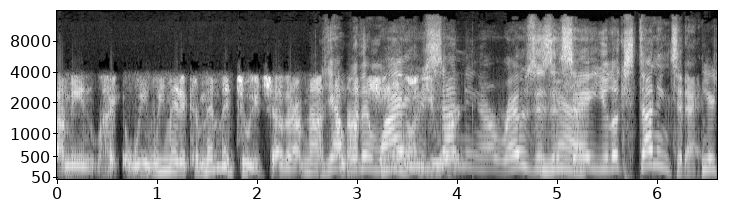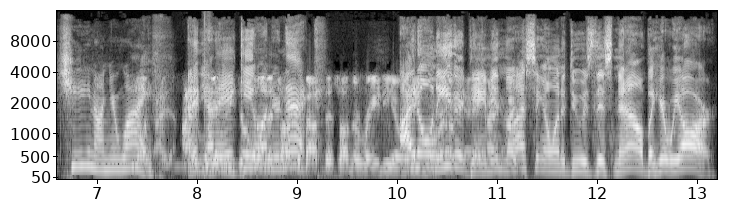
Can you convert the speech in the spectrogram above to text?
I mean, like we we made a commitment to each other. I'm not Yeah, I'm well, not then why are on you you or- sending her roses and Yeah. say you look stunning today? You're cheating on your wife. I And you had a really don't on wanna your talk neck. about this on the radio. I don't either, okay? Damien. I- the last thing I want to do is this now, but here we are.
